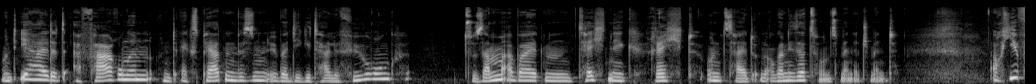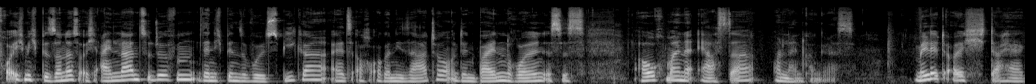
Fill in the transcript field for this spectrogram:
Und ihr haltet Erfahrungen und Expertenwissen über digitale Führung, Zusammenarbeiten, Technik, Recht und Zeit- und Organisationsmanagement. Auch hier freue ich mich besonders, euch einladen zu dürfen, denn ich bin sowohl Speaker als auch Organisator und in beiden Rollen ist es auch mein erster Online-Kongress. Meldet euch daher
